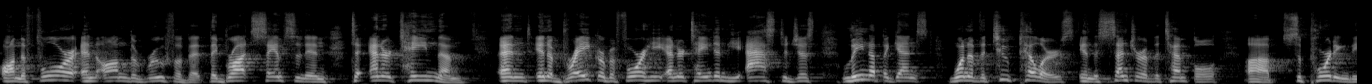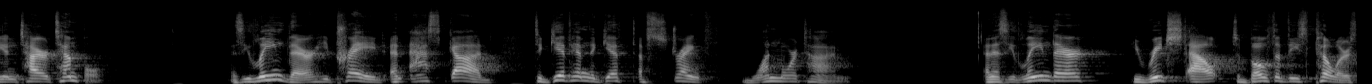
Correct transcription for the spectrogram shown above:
on the floor and on the roof of it. They brought Samson in to entertain them. And in a break or before he entertained him, he asked to just lean up against one of the two pillars in the center of the temple, uh, supporting the entire temple. As he leaned there, he prayed and asked God to give him the gift of strength one more time. And as he leaned there, he reached out to both of these pillars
